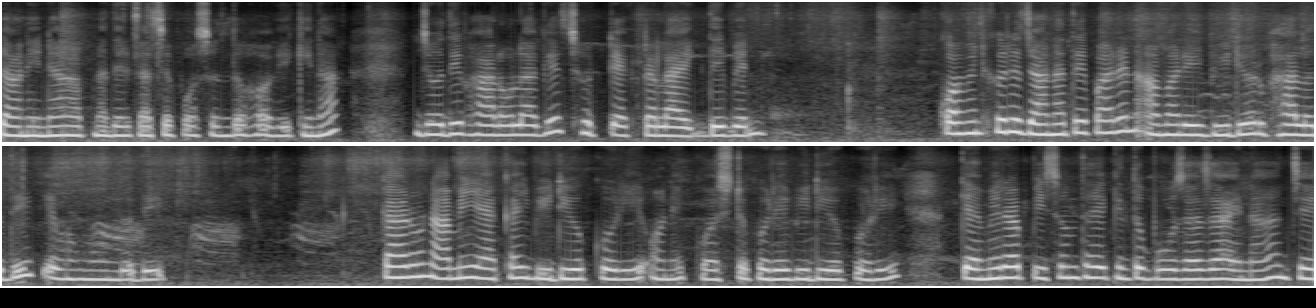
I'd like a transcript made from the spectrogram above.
জানি না আপনাদের কাছে পছন্দ হবে কি না যদি ভালো লাগে, ছোট্ট একটা লাইক দেবেন। কমেন্ট করে জানাতে পারেন আমার এই ভিডিওর ভালো দিক এবং মন্দ দিক। কারণ আমি একাই ভিডিও করি, অনেক কষ্ট করে ভিডিও করি। ক্যামেরার পিছন থেকে কিন্তু বোঝা যায় না যে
